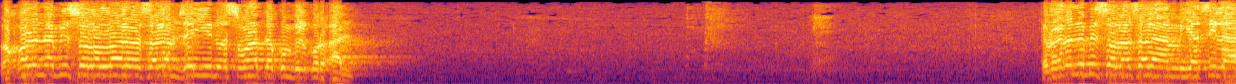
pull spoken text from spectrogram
Wa Nabi sallallahu alaihi wasallam zayyinu aswatakum bil Qur'an. Kata Nabi sallallahu alaihi wasallam, "Yasilah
